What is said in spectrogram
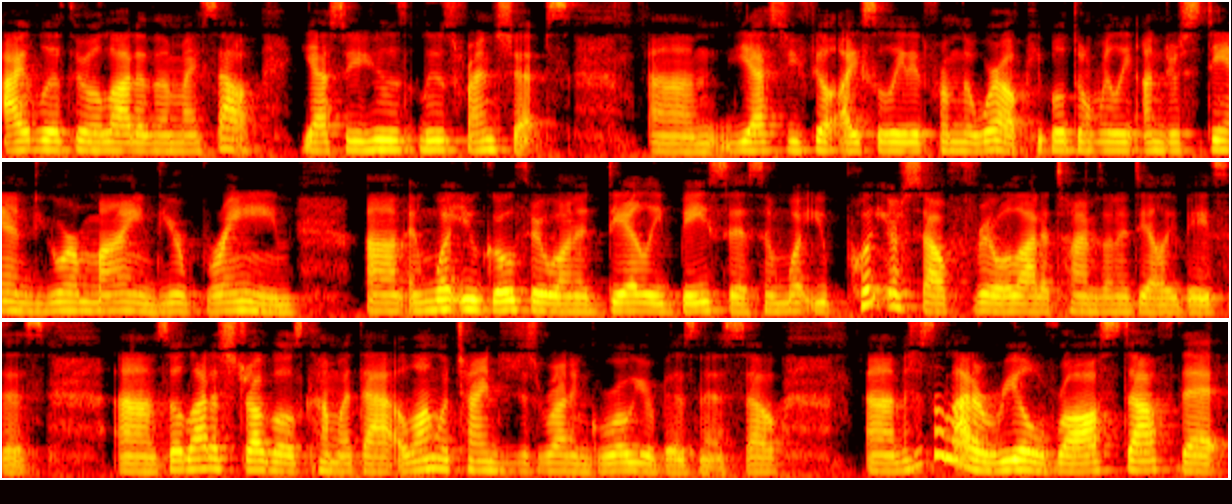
I've lived through a lot of them myself. Yes you lose, lose friendships um, yes you feel isolated from the world people don't really understand your mind your brain um, and what you go through on a daily basis and what you put yourself through a lot of times on a daily basis. Um, so, a lot of struggles come with that, along with trying to just run and grow your business. So, um, it's just a lot of real raw stuff that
